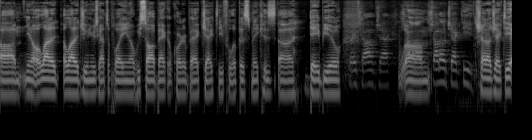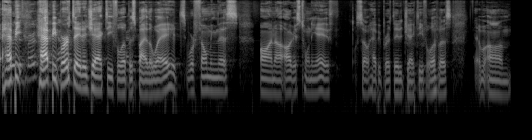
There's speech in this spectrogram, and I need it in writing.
um, you know a lot of a lot of juniors got to play. You know, we saw backup quarterback Jack D. Philippus make his uh, debut. Great job, Jack. Um, shout, out, shout out Jack D. Shout out Jack D. Happy birthday. happy Yeah, birthday to Jack D. Philippus, by the way. It's we're filming this on uh, August twenty eighth, so happy birthday to Jack D. Philippus. Um,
